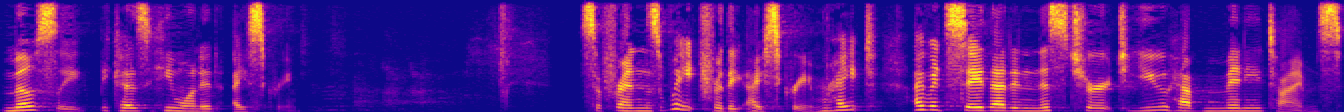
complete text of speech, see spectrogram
mostly because he wanted ice cream. So, friends, wait for the ice cream, right? I would say that in this church, you have many times,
